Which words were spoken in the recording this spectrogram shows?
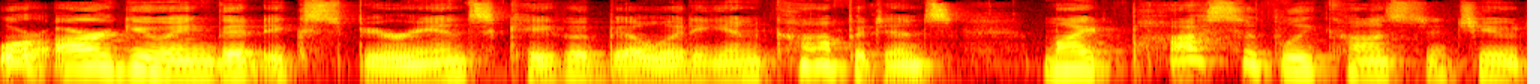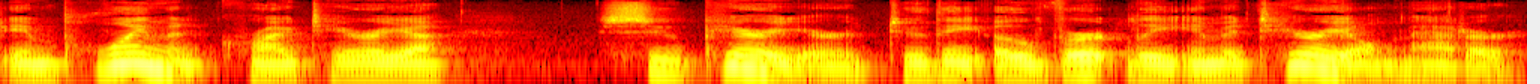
or arguing that experience, capability, and competence might possibly constitute employment criteria superior to the overtly immaterial matter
